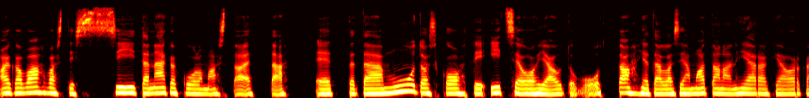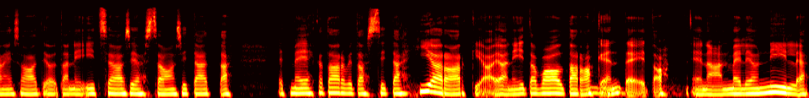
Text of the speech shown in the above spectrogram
aika vahvasti siitä näkökulmasta, että että tämä muutos kohti itseohjautuvuutta ja tällaisia matalan hierarkiaorganisaatioita, niin itse asiassa on sitä, että, että me ei ehkä tarvita sitä hierarkiaa ja niitä valtarakenteita enää. Meillä ei ole niille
